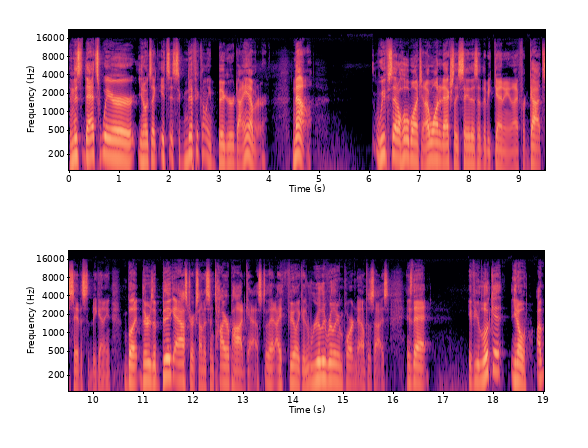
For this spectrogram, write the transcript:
And this that's where, you know, it's like it's a significantly bigger diameter. Now, we've said a whole bunch and I wanted to actually say this at the beginning and I forgot to say this at the beginning, but there's a big asterisk on this entire podcast that I feel like is really really important to emphasize is that if you look at, you know, I'm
